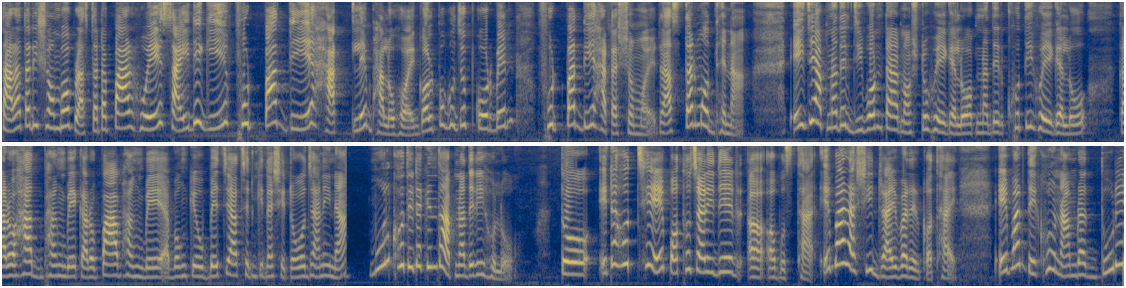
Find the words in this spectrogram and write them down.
তাড়াতাড়ি সম্ভব রাস্তাটা পার হয়ে সাইডে গিয়ে ফুটপাত দিয়ে হাঁটলে ভালো হয়। গল্পগুজব করবেন ফুটপাত দিয়ে হাঁটার সময়। রাস্তার মধ্যে না। এই যে আপনাদের জীবনটা নষ্ট হয়ে গেল, আপনাদের ক্ষতি হয়ে গেল কারও হাত ভাঙবে, কারও পা ভাঙবে এবং কেউ বেঁচে আছেন কিনা সেটাও জানি না। মূল ক্ষতিটা কিন্তু আপনাদেরই হলো। তো এটা হচ্ছে পথচারীদের অবস্থা। এবার আসি ড্রাইভারের কথায়। এবার দেখুন, আমরা দূরে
